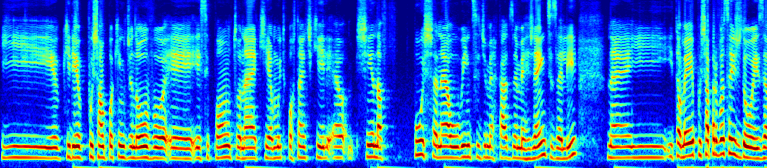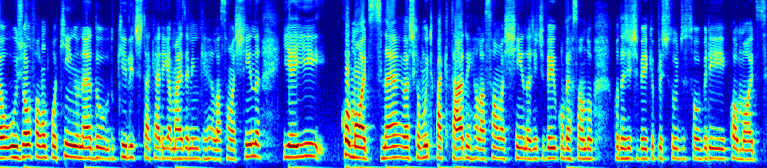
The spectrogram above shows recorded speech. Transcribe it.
E eu queria puxar um pouquinho de novo é, esse ponto, né, que é muito importante que ele, a é, China puxa né, o índice de mercados emergentes ali, né, e, e também puxar para vocês dois. É, o João falou um pouquinho né, do, do que ele destacaria mais ali em relação à China, e aí commodities, né? Eu acho que é muito impactado em relação à China. A gente veio conversando quando a gente veio aqui para o estúdio sobre commodities. O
